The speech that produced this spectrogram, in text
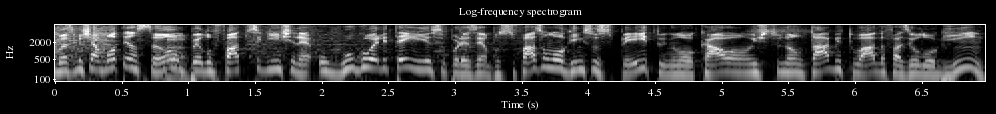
Mas me chamou Ah. atenção pelo fato seguinte, né? O Google ele tem isso, por exemplo, se tu faz um login suspeito em um local onde tu não tá habituado a fazer o login,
